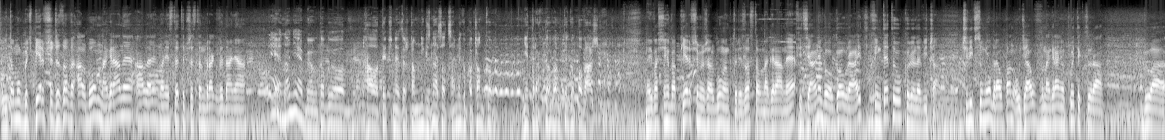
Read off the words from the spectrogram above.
Czyli to mógł być pierwszy jazzowy album nagrany, ale no niestety przez ten brak wydania Nie, no nie był. To było chaotyczne. Zresztą nikt z nas od samego początku nie traktował tego poważnie. No i właśnie chyba pierwszym już albumem, który został nagrany oficjalnie było Go Right kwintetu Kurylewicza. Czyli w sumie brał pan udział w nagraniu płyty, która była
